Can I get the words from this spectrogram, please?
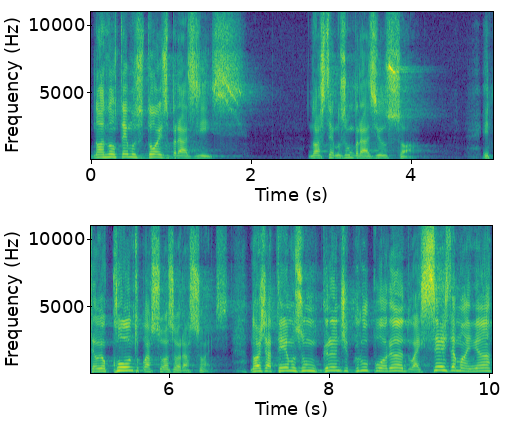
Nós não temos dois Brasis. Nós temos um Brasil só. Então eu conto com as suas orações. Nós já temos um grande grupo orando às seis da manhã,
